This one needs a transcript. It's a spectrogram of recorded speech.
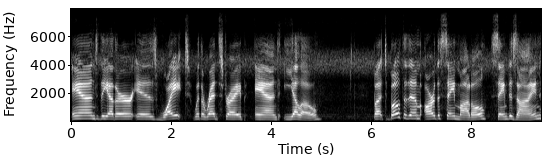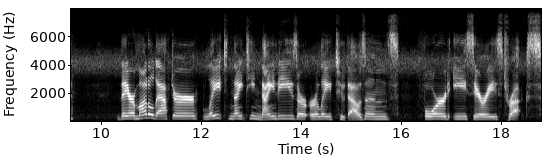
and the other is white with a red stripe and yellow. But both of them are the same model, same design. They are modeled after late 1990s or early 2000s Ford E Series trucks.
